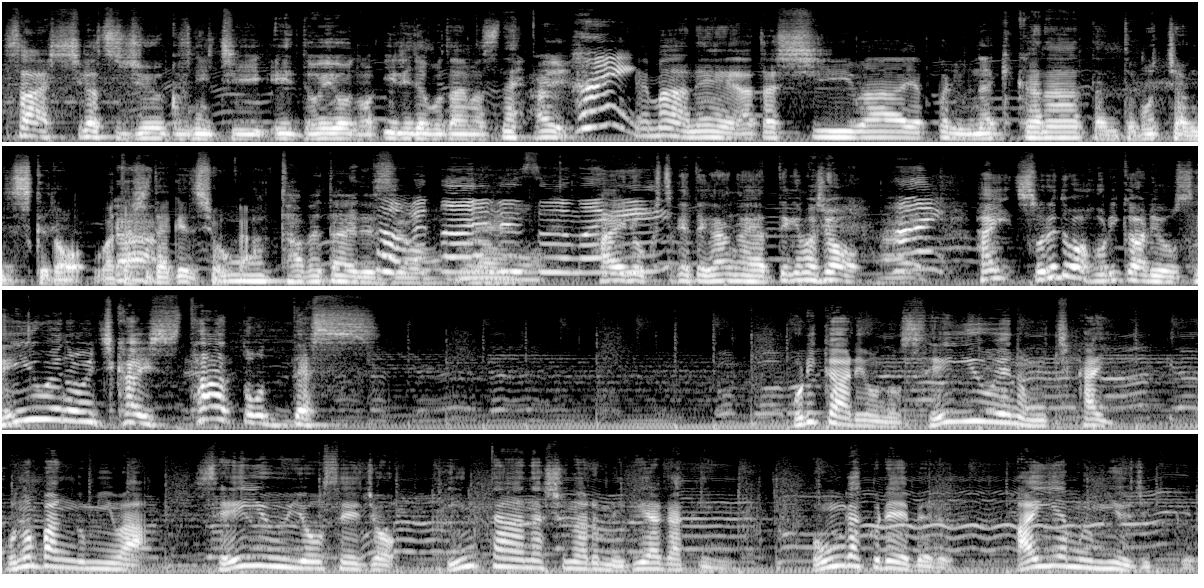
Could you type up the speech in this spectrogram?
さあ7月19日土曜の入りでございますね。はい。えまあね私はやっぱりうなぎかななんて思っちゃうんですけど私だけでしょうか？も食べたいですよ。食べたいです体力つけてガンガンやっていきましょう。はい。はい、それでは堀川亮声優への道会スタートです。堀川亮の声優への道会この番組は声優養成所インターナショナルメディア学院音楽レーベルアイアムミュージック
